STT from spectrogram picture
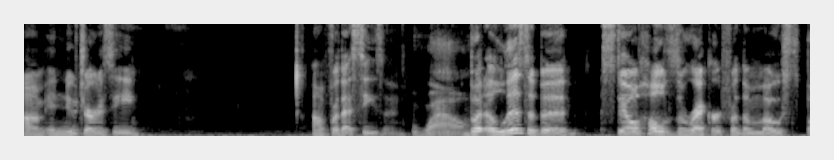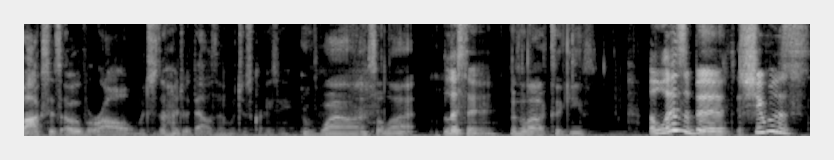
um, in New Jersey um, for that season. Wow. But Elizabeth still holds the record for the most boxes overall, which is 100,000, which is crazy. wow. That's a lot. Listen, That's a lot of cookies. Elizabeth, she was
